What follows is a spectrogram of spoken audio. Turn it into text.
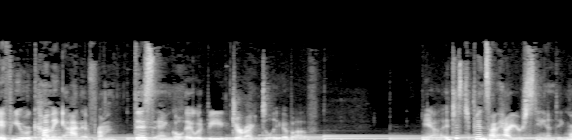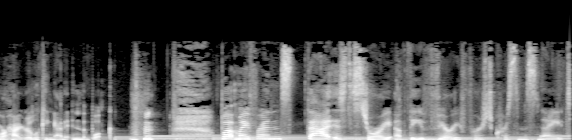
if you were coming at it from this angle, it would be directly above. Yeah, it just depends on how you're standing or how you're looking at it in the book. but, my friends, that is the story of the very first Christmas night.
